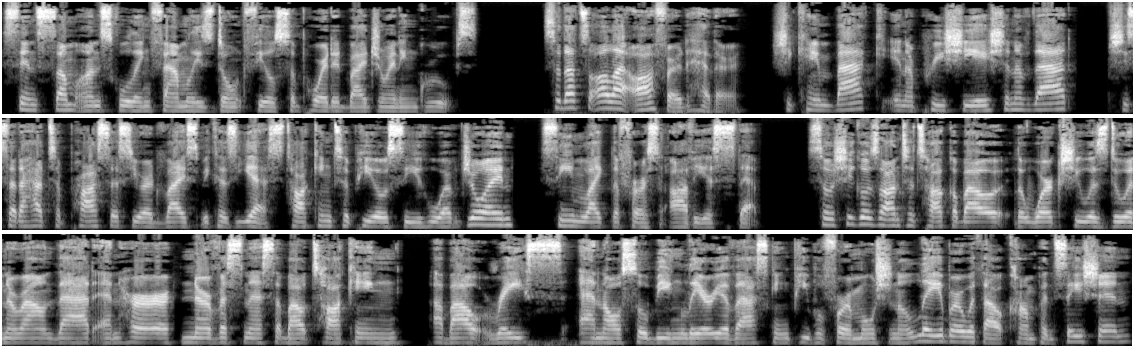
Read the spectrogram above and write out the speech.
since some unschooling families don't feel supported by joining groups. So that's all I offered Heather. She came back in appreciation of that. She said, I had to process your advice because yes, talking to POC who have joined seemed like the first obvious step. So she goes on to talk about the work she was doing around that and her nervousness about talking about race and also being leery of asking people for emotional labor without compensation.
